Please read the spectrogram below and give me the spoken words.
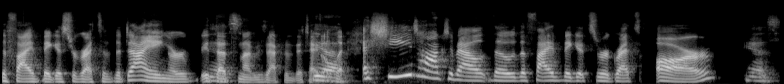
The Five Biggest Regrets of the Dying, or yes. that's not exactly the title, yeah. but she talked about, though, the five biggest regrets are yes,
